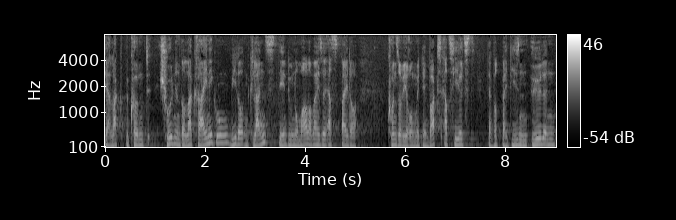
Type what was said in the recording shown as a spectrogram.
Der Lack bekommt schon in der Lackreinigung wieder einen Glanz, den du normalerweise erst bei der Konservierung mit dem Wachs erzielst. Der wird bei diesen Ölen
